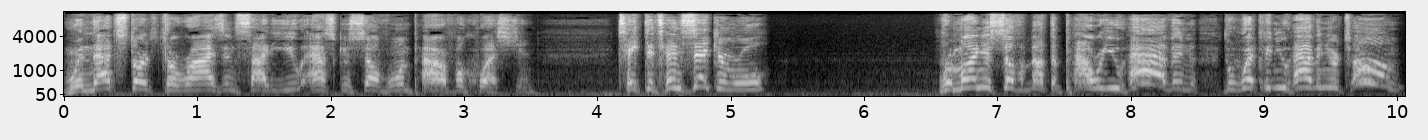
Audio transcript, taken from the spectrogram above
When that starts to rise inside of you, ask yourself one powerful question. Take the 10 second rule. Remind yourself about the power you have and the weapon you have in your tongue.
